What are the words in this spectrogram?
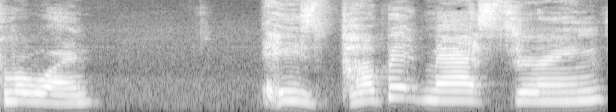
Number one, he's puppet mastering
